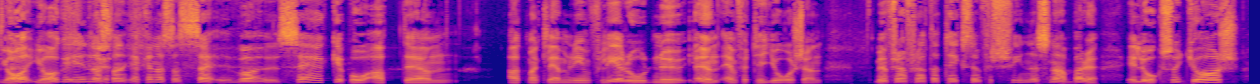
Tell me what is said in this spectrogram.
Jag, jag, är nästan, jag kan nästan sä, vara säker på att, ehm, att man klämmer in fler ord nu än, än för tio år sedan. Men framförallt att texten försvinner snabbare eller också görs eh,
